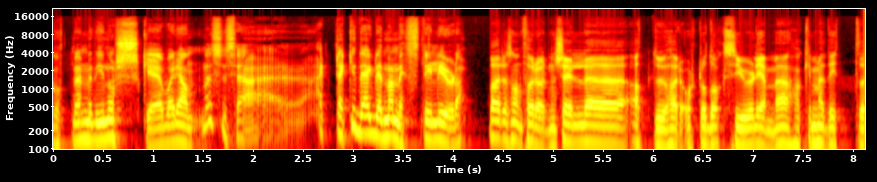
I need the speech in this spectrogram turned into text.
godt med. Men de norske variantene syns jeg er, Det er ikke det jeg gleder meg mest til i jula. Bare sånn for ordens skyld, eh, at du har ortodoks jul hjemme, har ikke med ditt,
